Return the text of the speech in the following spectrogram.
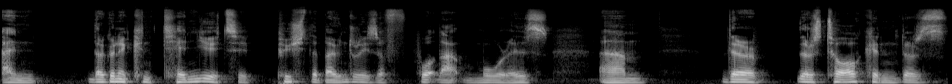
and they're going to continue to push the boundaries of what that more is. Um, there, there's talk and there's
